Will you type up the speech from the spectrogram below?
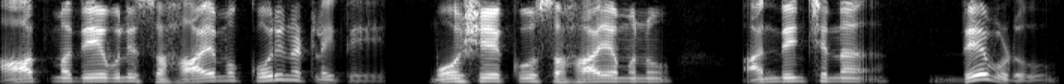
ఆత్మదేవుని సహాయము కోరినట్లయితే మోషేకు సహాయమును అందించిన దేవుడు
